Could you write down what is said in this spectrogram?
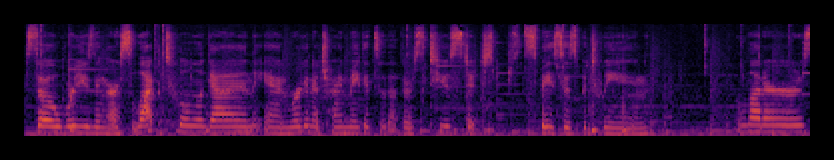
So we're using our select tool again, and we're gonna try and make it so that there's two stitch spaces between letters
